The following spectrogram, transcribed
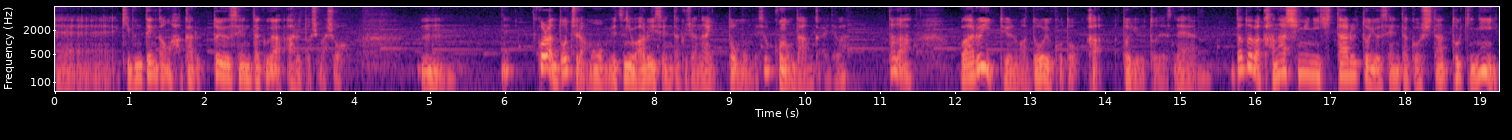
えー、気分転換を図るという選択があるとしましょう。うんね、これはどちらも別に悪い選択じゃないと思うんですよこの段階では。ただ悪いっていうのはどういうことかというとですね例えば悲しみに浸るという選択をした時に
